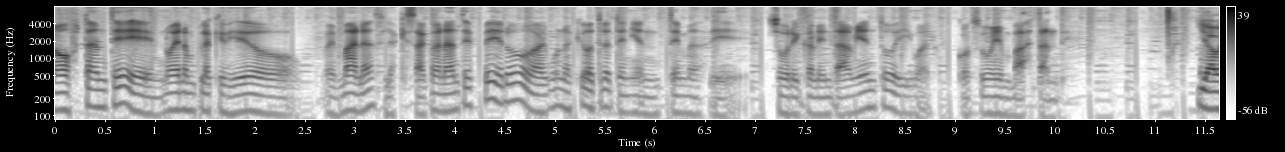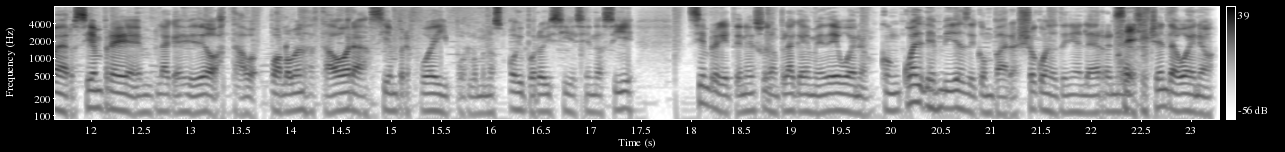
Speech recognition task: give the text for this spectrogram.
No obstante, no eran placas de video eh, malas las que sacan antes, pero algunas que otras tenían temas de sobrecalentamiento y bueno, consumían bastante. Y a ver, siempre en placas de video, hasta por lo menos hasta ahora, siempre fue y por lo menos hoy por hoy sigue siendo así. Siempre que tenés una placa MD, bueno, ¿con cuál de Nvidia se compara? Yo cuando tenía la R980, bueno,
